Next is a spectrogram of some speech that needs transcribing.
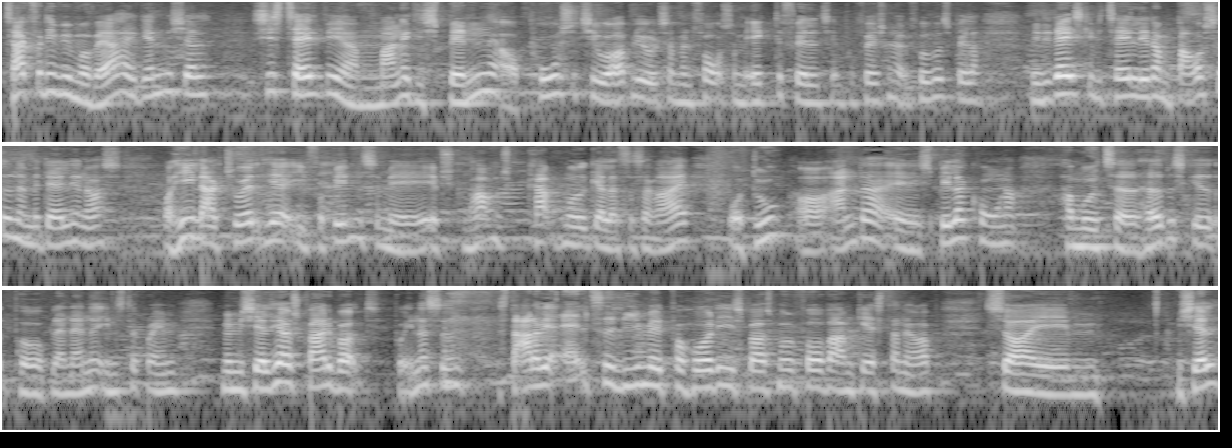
Tak fordi vi må være her igen, Michelle. Sidst talte vi om mange af de spændende og positive oplevelser, man får som ægtefælle til en professionel fodboldspiller. Men i dag skal vi tale lidt om bagsiden af medaljen også. Og helt aktuelt her i forbindelse med FC Københavns kamp mod Galatasaray, hvor du og andre øh, spillerkoner har modtaget hadbesked på blandt andet Instagram. Men Michelle, her hos Kvartibold på indersiden, starter vi altid lige med et par hurtige spørgsmål for at varme gæsterne op. Så øh, Michelle,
